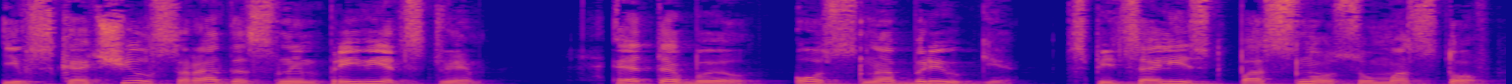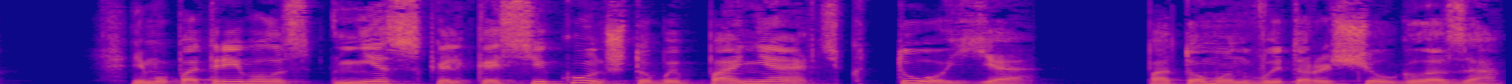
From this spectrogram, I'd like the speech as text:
и вскочил с радостным приветствием. Это был Оснабрюгге, специалист по сносу мостов. Ему потребовалось несколько секунд, чтобы понять, кто я. Потом он вытаращил глаза.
